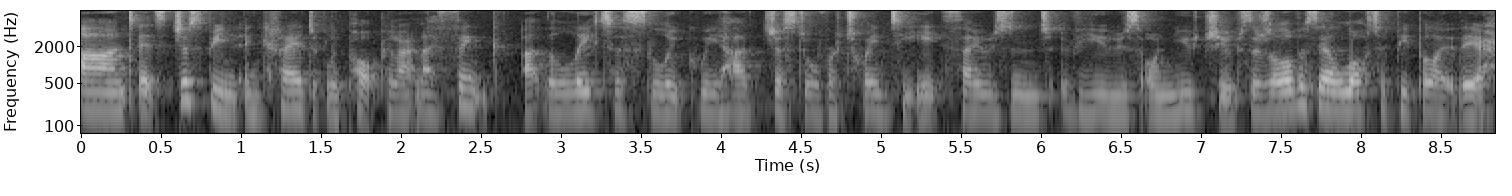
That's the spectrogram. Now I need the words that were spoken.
And it's just been incredibly popular. And I think at the latest look, we had just over 28,000 views on YouTube. So there's obviously a lot of people out there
